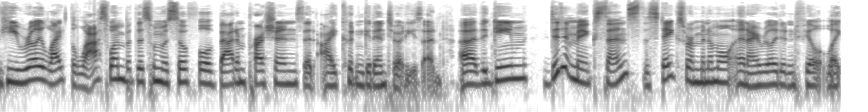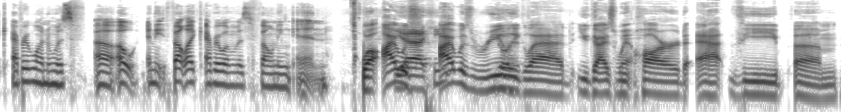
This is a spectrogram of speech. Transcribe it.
he really liked the last one, but this one was so full of bad impressions that I couldn't get into it. He said uh, the game didn't make sense. The stakes were minimal, and I really didn't feel like everyone was. Uh, oh, and it felt like everyone was phoning in. Well, I was he- I was really glad you guys went hard at the um,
